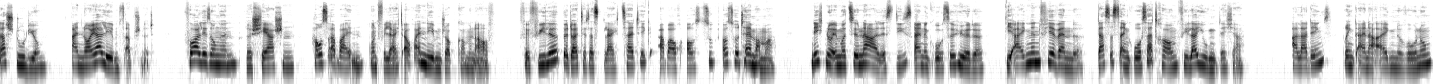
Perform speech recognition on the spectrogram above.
Das Studium. Ein neuer Lebensabschnitt. Vorlesungen, Recherchen, Hausarbeiten und vielleicht auch ein Nebenjob kommen auf. Für viele bedeutet das gleichzeitig aber auch Auszug aus Hotelmama. Nicht nur emotional ist dies eine große Hürde. Die eigenen vier Wände, das ist ein großer Traum vieler Jugendlicher. Allerdings bringt eine eigene Wohnung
